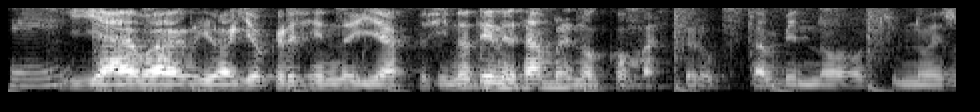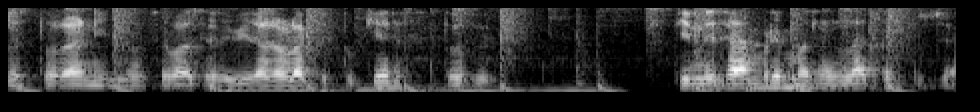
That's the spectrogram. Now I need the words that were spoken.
Y ya va, iba yo creciendo y ya, pues si no tienes hambre no comas, pero pues también no, aquí no es restaurante y no se va a servir a la hora que tú quieras. Entonces, si tienes hambre más al rato, pues ya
